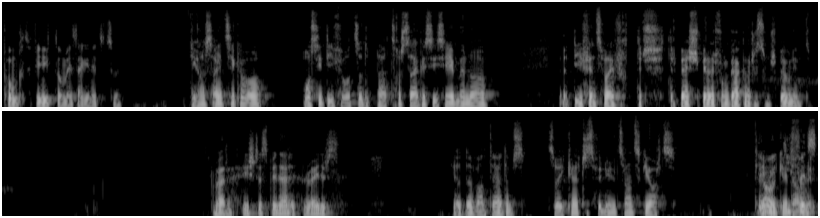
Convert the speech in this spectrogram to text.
Punkt, finito, mehr sage ich nicht dazu. ja, das Einzige, was positiv was zu den Pats kannst sagen, sie sind immer noch eine Defense, die einfach der, der beste Spieler vom Gegner aus dem Spiel nimmt. Wer ist das bei den Äh, Raiders? Ja, der Vante Adams. Zwei Catches für 29 Yards. Ja, Tyreek hat auch Defense,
